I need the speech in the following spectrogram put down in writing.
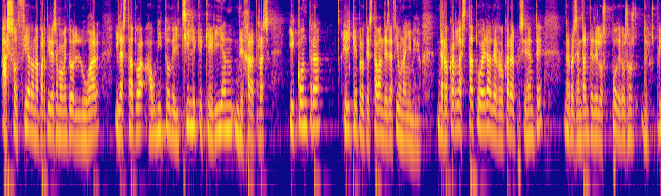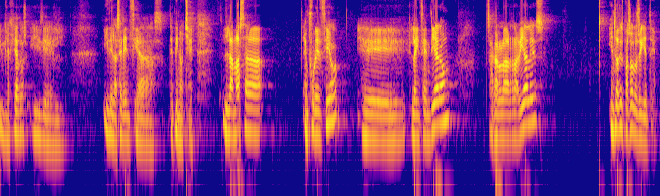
asociaron a partir de ese momento el lugar y la estatua a un hito del Chile que querían dejar atrás y contra el que protestaban desde hace un año y medio. Derrocar la estatua era derrocar al presidente, representante de los poderosos, de los privilegiados y, de las herencias de Pinochet. La masa enfureció, eh, la incendiaron, sacaron las radiales y entonces pasó lo siguiente.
